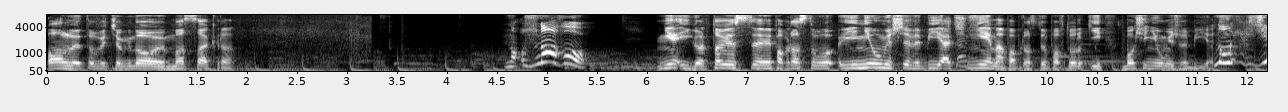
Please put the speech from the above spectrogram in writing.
Ale to wyciągnąłem, masakra. no znowu! Nie, Igor, to jest y, po prostu. i Nie umiesz się wybijać, nie ma po prostu powtórki, bo się nie umiesz wybijać. No i gdzie?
